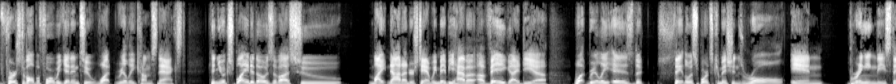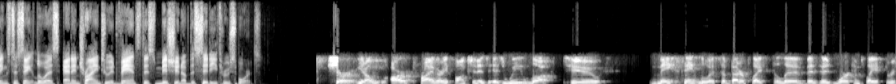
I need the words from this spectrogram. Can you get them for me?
first of all, before we get into what really comes next, can you explain to those of us who might not understand. We maybe have a, a vague idea what really is the St. Louis Sports Commission's role in bringing these things to St. Louis and in trying to advance this mission of the city through sports? Sure. You know, our primary function is, is we look to make St. Louis a better place to live, visit, work, and play through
